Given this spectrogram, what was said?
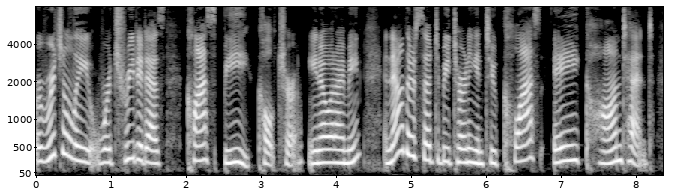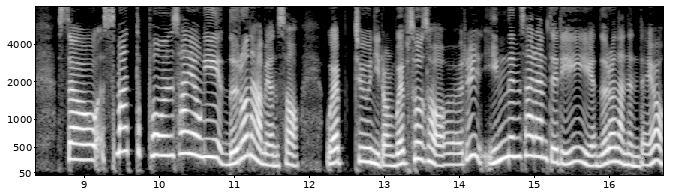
originally were treated as class B culture. You know what I mean? And now they're said to be turning into class A content. So 스마트폰 사용이 늘어나면서 웹툰 이런 웹소설을 읽는 사람들이 늘어났는데요.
